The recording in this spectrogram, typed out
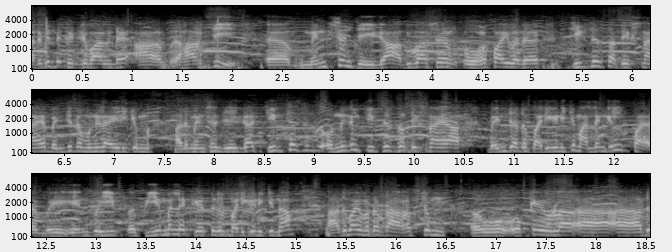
അരവിന്ദ് കെജ്രിവാളിന്റെ ഹർജി മെൻഷൻ ചെയ്യുക. അഭിഭാഷകർ ഉറപ്പായും അത് ചീഫ് ജസ്റ്റിസ് അധ്യക്ഷനായ ബെഞ്ചിന്റെ മുന്നിലായിരിക്കും അത് മെൻഷൻ ചെയ്യുക. ചീഫ് ജസ്റ്റിസ് ഒന്നുകിൽ ചീഫ് ജസ്റ്റിസ് അധ്യക്ഷനായ ബെഞ്ച് അത് പരിഗണിക്കും. അല്ലെങ്കിൽ ഈ പി എം എൽ എ കേസുകൾ പരിഗണിക്കുന്ന അതുമായി ബന്ധപ്പെട്ട അറസ്റ്റും ഒക്കെയുള്ള അത്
